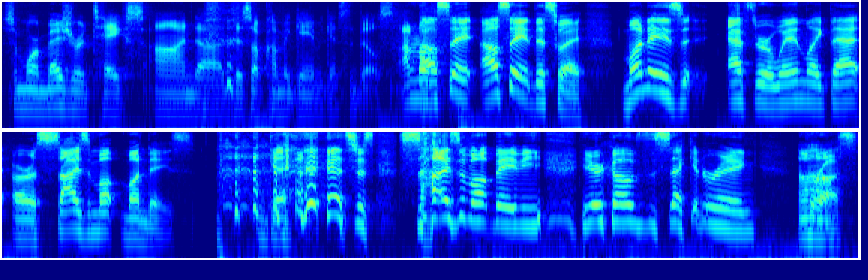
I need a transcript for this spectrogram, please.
some more measured takes on uh, this upcoming game against the Bills. I don't know. I'll say, I'll say it this way: Mondays after a win like that are a size them up Mondays. Okay, it's just size them up, baby. Here comes the second ring for uh-huh. us.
